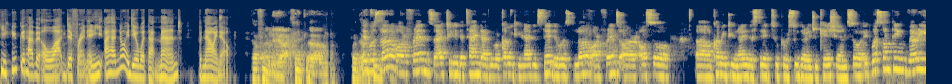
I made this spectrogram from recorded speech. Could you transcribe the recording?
you could have it a lot different. And you, I had no idea what that meant, but now I know. Definitely. Yeah, I think, um, there was a lot of our friends actually the time that we were coming to united states there was a lot of our friends are also uh, coming to United States to pursue their education. So it was something very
